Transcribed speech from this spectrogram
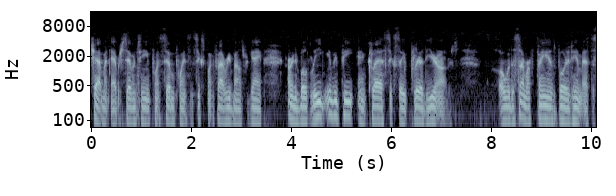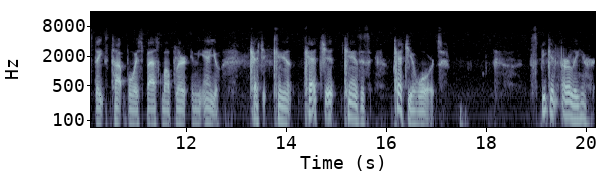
Chapman averaged 17.7 points and 6.5 rebounds per game, earning both league MVP and Class 6A Player of the Year honors. Over the summer, fans voted him as the state's top boys basketball player in the annual Catch It, Can- Catch it Kansas Catchy Awards. Speaking earlier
